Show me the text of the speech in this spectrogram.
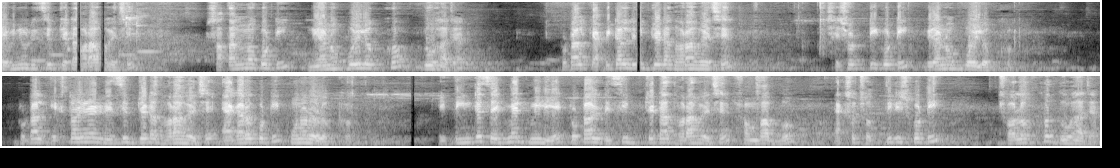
রেভিনিউ রিসিপ্ট যেটা ধরা হয়েছে, সাতান্ন কোটি নিরানব্বই লক্ষ দু হাজার। টোটাল ক্যাপিটাল রিসিপ্ট যেটা ধরা হয়েছে, ছেষট্টি কোটি বিরানব্বই লক্ষ। টোটাল এক্সট্রাঅর্ডিনারি রিসিপ্ট যেটা ধরা হয়েছে, এগারো কোটি পনেরো লক্ষ। এই তিনটে সেগমেন্ট মিলিয়ে টোটাল রিসিভ যেটা ধরা হয়েছে সম্ভাব্য একশো ছত্রিশ কোটি ছ লক্ষ দু হাজার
